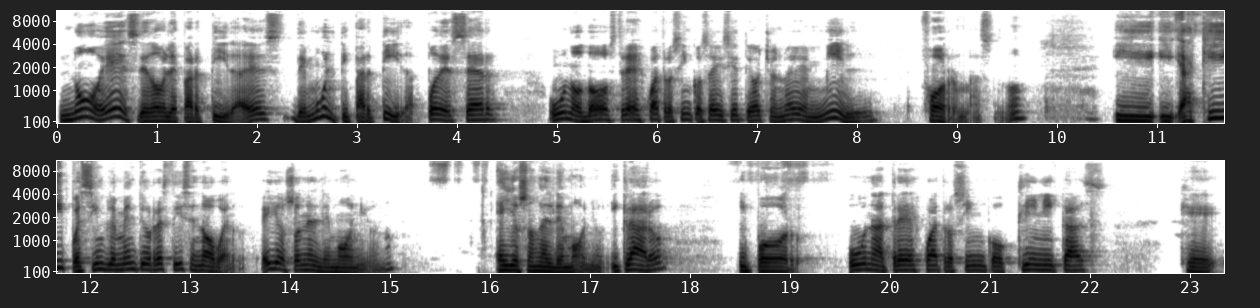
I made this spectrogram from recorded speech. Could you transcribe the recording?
no es de doble partida, es de multipartida. Puede ser uno, dos, tres, cuatro, cinco, seis, siete, ocho, nueve mil formas, ¿no? Y, aquí, pues simplemente resto dice, no, bueno, ellos son el demonio, ¿no? Ellos son el demonio. Y claro, y por una, tres, cuatro, cinco clínicas que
